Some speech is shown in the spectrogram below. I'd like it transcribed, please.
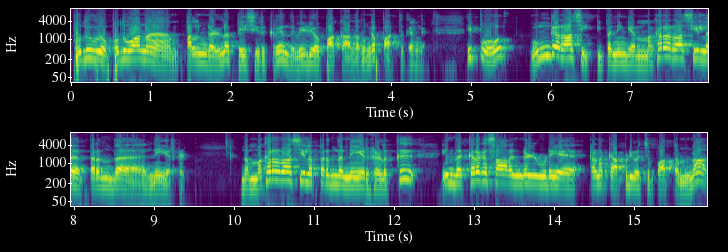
பொது பொதுவான பலன்களில் பேசியிருக்கிறேன் இந்த வீடியோ பார்க்காதவங்க பார்த்துக்கங்க. இப்போது உங்கள் ராசி இப்போ நீங்கள் மகர ராசியில் பிறந்த நேயர்கள் இந்த மகர ராசியில் பிறந்த நேயர்களுக்கு இந்த கிரகசாரங்களுடைய கணக்கை அப்படி வச்சு பார்த்தோம்னா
